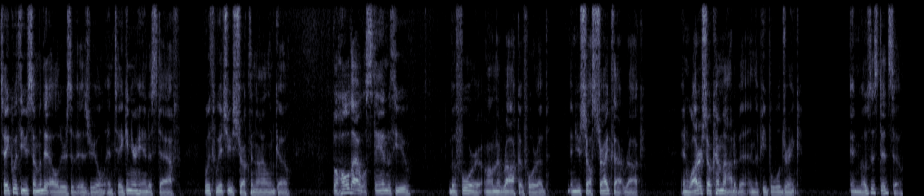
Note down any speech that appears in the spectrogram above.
take with you some of the elders of Israel, and take in your hand a staff with which you struck the Nile, and go. Behold, I will stand with you before on the rock of Horeb, and you shall strike that rock, and water shall come out of it, and the people will drink. And Moses did so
